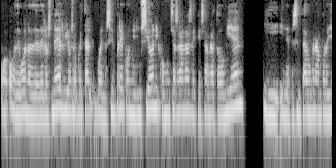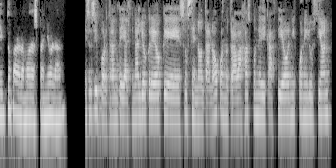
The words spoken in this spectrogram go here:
o, de bueno, de, los nervios o qué tal, bueno, siempre con ilusión y con muchas ganas de que salga todo bien y, de presentar un gran proyecto para la moda española. Eso es importante y al final yo creo que eso se nota, ¿no? Cuando trabajas con dedicación y con ilusión,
